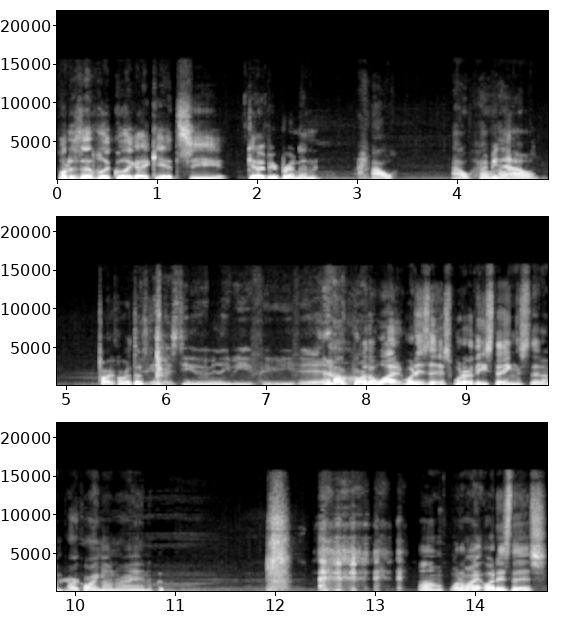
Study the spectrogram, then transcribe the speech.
What does that look like? I can't see. Get up here, Brendan. How? How? How? I mean, how? Parkour the. These guys do really be pretty fat. Parkour the what? What is this? What are these things that I'm parkouring on, Ryan? Oh, what am I? What is this?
